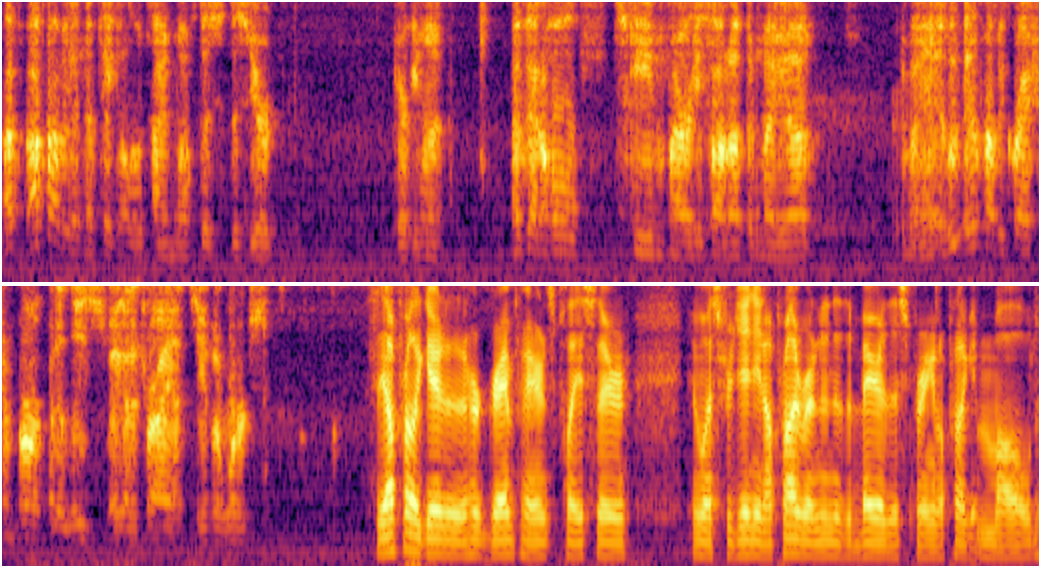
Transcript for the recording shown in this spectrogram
I, I'll probably end up taking a little time off this this year. Turkey hunt. I've got a whole scheme already thought up in my uh in my head. It'll it'll probably crash and burn, but at least I gotta try it and see if it works. See, I'll probably go to her grandparents' place there in West Virginia, and I'll probably run into the bear this spring, and I'll probably get mauled.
